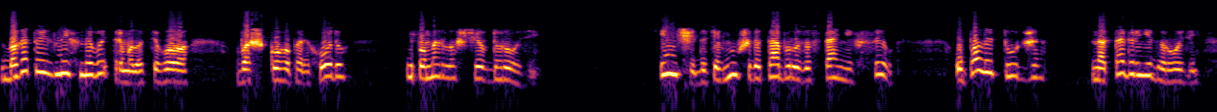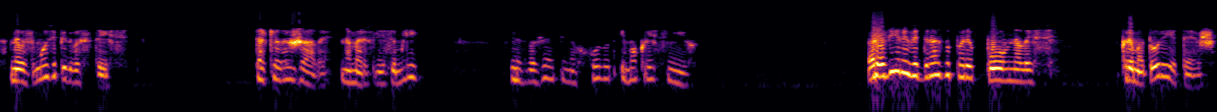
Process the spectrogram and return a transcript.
Багато із них не витримало цього важкого переходу і померло ще в дорозі. Інші, дотягнувши до табору з останніх сил, упали тут же, на табірній дорозі, не в змозі підвестись. Так і лежали на мерзлій землі, незважаючи на холод і мокрий сніг. Ревіри відразу переповнились, крематорії теж.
